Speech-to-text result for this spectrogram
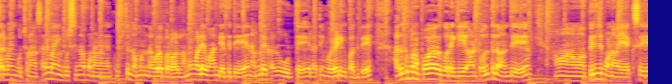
சரக்கு வாங்கி குடிச்சிடுவாங்க சரக்கு வாங்கி குடிச்சு என்ன பண்ணுவானுங்க? குடிச்சு கம்மன் இருந்தால் கூட பரவாயில்ல. நம்ம மேலே வாந்தி எடுத்துட்டு நம்மளே கழுவு விட்டு எல்லாத்தையும் போய் வேடிக்கை பார்த்துட்டு அதுக்கப்புறம் போகாத குறைக்கு அவன் டுவெல்த்தில் வந்து அவன் அவன் பிரிஞ்சு போனவன் எக்ஸு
